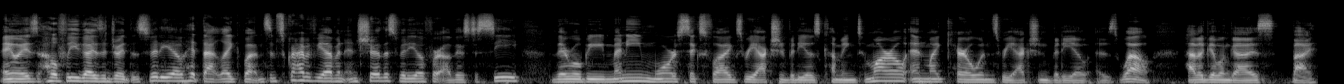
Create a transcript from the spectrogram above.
Anyways, hopefully you guys enjoyed this video. Hit that like button, subscribe if you haven't, and share this video for others to see. There will be many more Six Flags reaction videos coming tomorrow and my Carowinds reaction video as well. Have a good one, guys. Bye.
